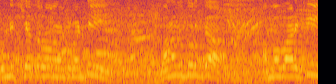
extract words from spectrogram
పుణ్యక్షేత్రంలో ఉన్నటువంటి వనకదుర్గ అమ్మవారికి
